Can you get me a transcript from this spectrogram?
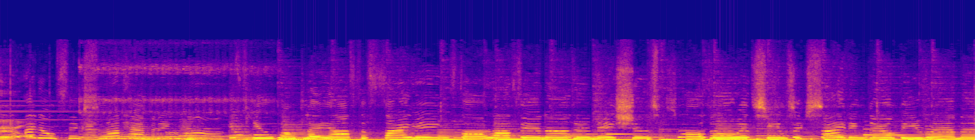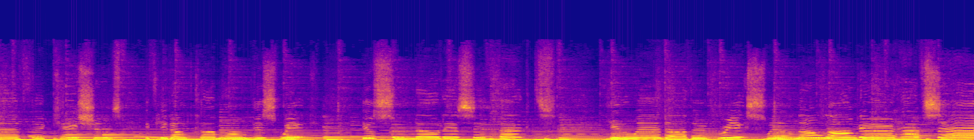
I don't think so. Not happening. If you won't lay off the fighting although it seems exciting, there'll be ramifications. If you don't come home this week, you'll soon notice effects. You and other Greeks will no longer have sex.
